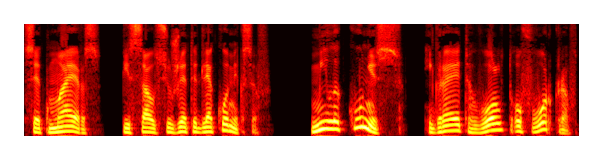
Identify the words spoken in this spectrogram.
Сет Майерс писал сюжеты для комиксов. Мила Кунис играет в World of Warcraft.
